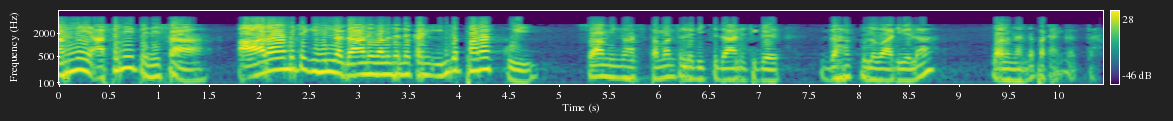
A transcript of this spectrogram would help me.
අන්නේ අසනීප නිසා ආරාමයට ගිහිල්ලා දානේ වළඳනකන් ඉන්න පරක්කුයි. ස්වාමීන් වහන්සේ Tamanට ලැබිච්ච දානේ ටික ගහක් මුල වාඩි වෙලා වළඳන්න පටන් ගත්තා.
